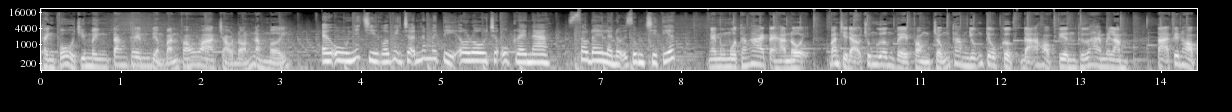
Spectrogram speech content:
Thành phố Hồ Chí Minh tăng thêm điểm bắn pháo hoa chào đón năm mới. EU nhất trí gói viện trợ 50 tỷ euro cho Ukraine. Sau đây là nội dung chi tiết. Ngày 1 tháng 2 tại Hà Nội, Ban chỉ đạo Trung ương về phòng chống tham nhũng tiêu cực đã họp phiên thứ 25. Tại phiên họp,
